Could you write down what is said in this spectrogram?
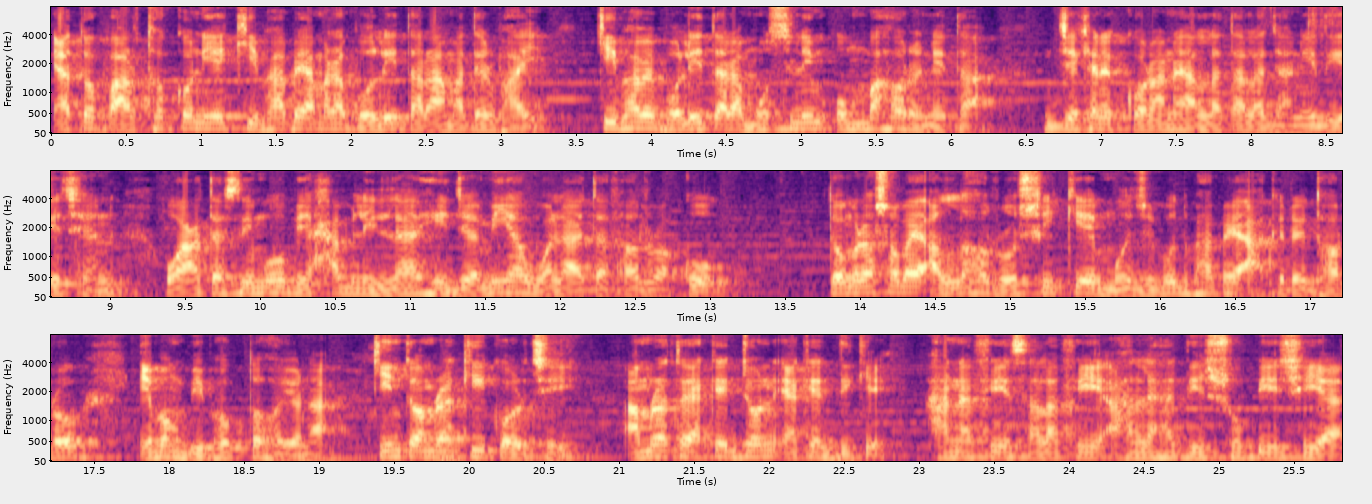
এত পার্থক্য নিয়ে কীভাবে আমরা বলি তারা আমাদের ভাই? কীভাবে বলি তারা মুসলিম উম্মাহর নেতা? যেখানে কোরআনে আল্লাহ তালা জানিয়ে দিয়েছেন ও আতাসিমু বিহাবলিল্লাহি জামিয়া ওয়ালা তাফার রকু তোমরা সবাই আল্লাহর রশিকে মজবুতভাবে আঁকড়ে ধরো এবং বিভক্ত হইও না। কিন্তু আমরা কি করছি? আমরা তো এক একজন এক এক দিকে। হানাফি, সালাফি, আহলে হাদিস, সুফি, শিয়া,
